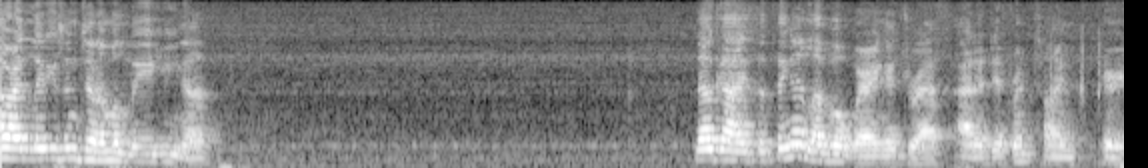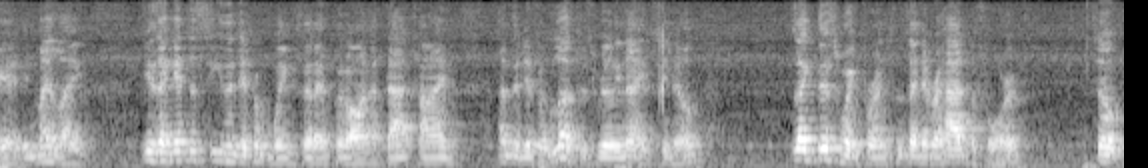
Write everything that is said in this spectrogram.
Alright, ladies and gentlemen, Lehina. Now guys, the thing I love about wearing a dress at a different time period in my life is I get to see the different wigs that I put on at that time and the different looks. It's really nice, you know. Like this wig, for instance, I never had before. So,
